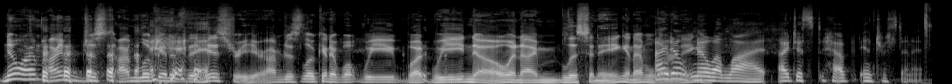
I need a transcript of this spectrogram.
No, I'm I'm just I'm looking at the history here. I'm just looking at what we what we know and I'm listening and I'm learning. I don't know a lot. I just have interest in it.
